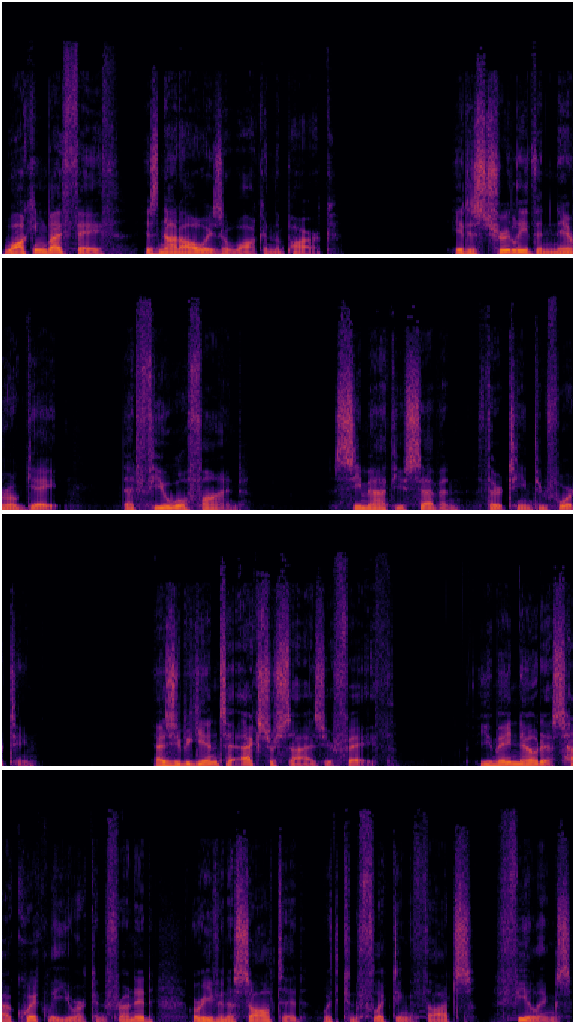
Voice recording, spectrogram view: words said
Walking by faith is not always a walk in the park. It is truly the narrow gate that few will find. See Matthew 7 13 through 14. As you begin to exercise your faith, you may notice how quickly you are confronted or even assaulted with conflicting thoughts, feelings,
